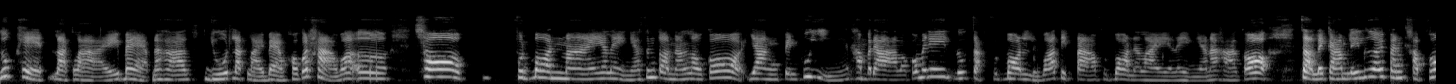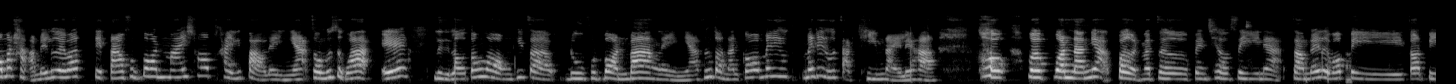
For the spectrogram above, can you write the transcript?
ลูกเพจหลากหลายแบบนะคะ ยูทหลากหลายแบบเขาก็ถามว่า เออ ชอบ ฟุตบอลไหมอะไรอย่างเงี้ย ซึ่งตอนนั้นเราก็ยังเป็นผู้หญิงธรรมดา เราก็ไม่ได้รู้จักฟุตบอล หรือว่าติดตามฟุตบอลอะไรอะไรอย่างเงี้ยนะคะ ก็จัดรายการเรื่อยๆแฟนคลับเข้ามาถามเรื่อยๆว่าติดตามฟุตบอลไหมชอบใครหรือเปล่าอะไรอย่างเงี้ยจนรู้สึกว่า เอ๊ะ หรือเราต้องลองที่จะดูฟุตบอลบ้างอะไรอย่างเงี้ย ซึ่งตอนนั้นก็ไม่ได้ไม่ได้รู้จักทีมไหนเลยค่ะเขาวันนั้นเนี่ยเปิดมาเจอเป็นเชลซีเนี่ยจำได้เลยว่าปีตอนปี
